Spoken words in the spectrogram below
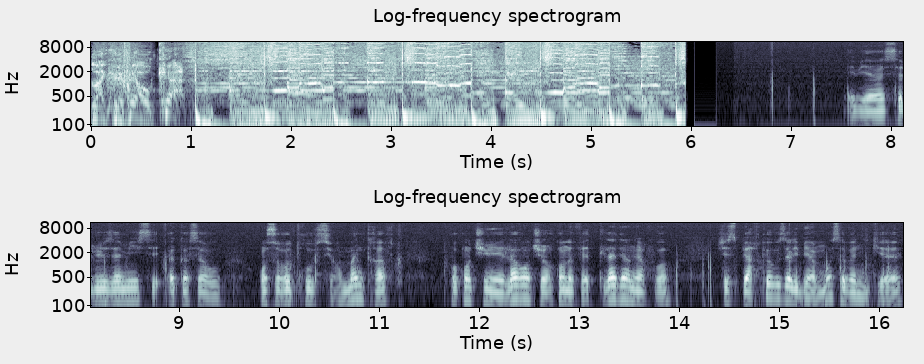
like a Hellcat. Eh bien, salut les amis, c'est Akasaru. On se retrouve sur Minecraft pour continuer l'aventure qu'on a faite la dernière fois. J'espère que vous allez bien, moi ça va nickel.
